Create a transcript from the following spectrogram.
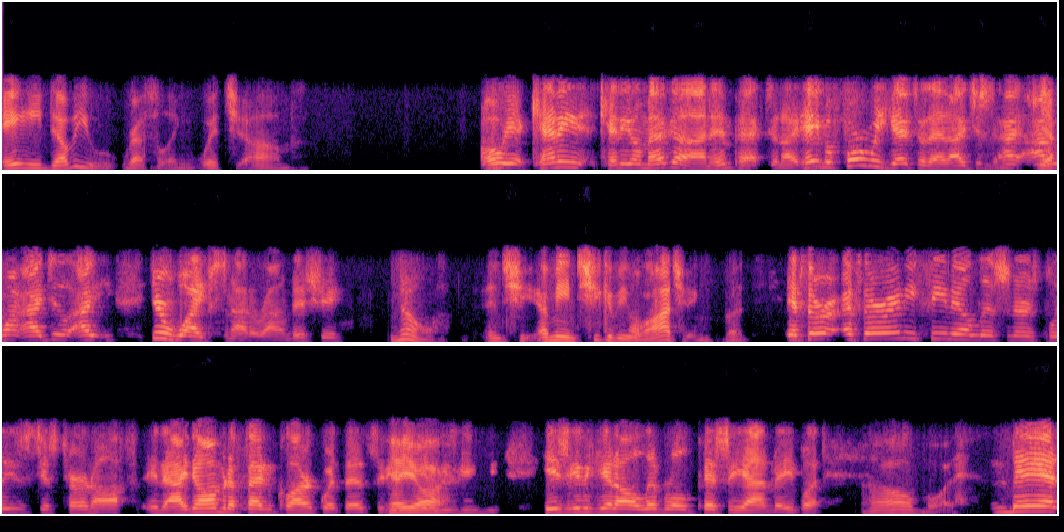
AEW wrestling, which um, Oh yeah, Kenny Kenny Omega on Impact tonight. Hey, before we get to that, I just I, I Yeah. want I do I your wife's not around, is she? no, and she I mean she could be Okay. watching, but If there if there are any female listeners, please just turn off. And I know I'm going to offend Clark with this. and Yeah, he's, you gonna- are. He's, going to get all liberal pissy on me, but oh boy, man,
